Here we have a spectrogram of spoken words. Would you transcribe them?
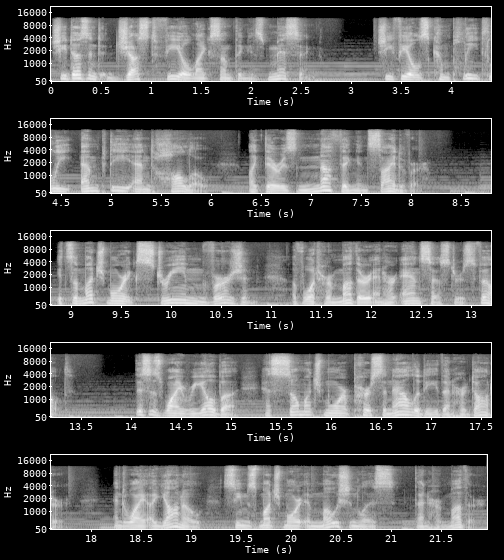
She doesn't just feel like something is missing. She feels completely empty and hollow, like there is nothing inside of her. It's a much more extreme version of what her mother and her ancestors felt. This is why Ryoba has so much more personality than her daughter, and why Ayano seems much more emotionless than her mother.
